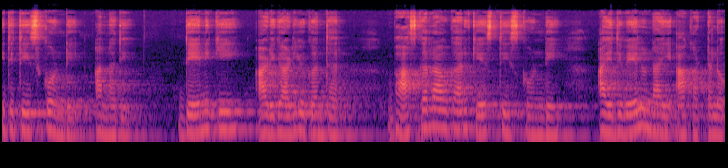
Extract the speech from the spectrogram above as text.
ఇది తీసుకోండి అన్నది. దేనికి? అడిగాడు యుగంధర్. భాస్కర్రావు గారి కేసు తీసుకోండి. ఐదు వేలున్నాయి ఆ కట్టలో.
